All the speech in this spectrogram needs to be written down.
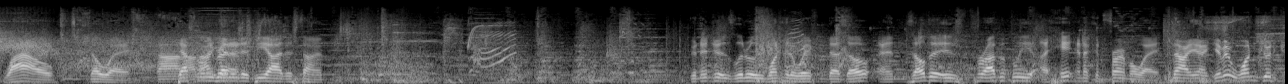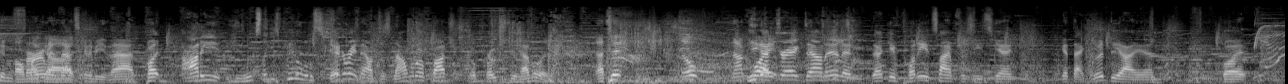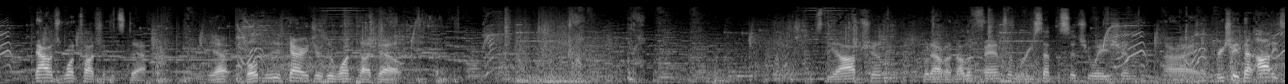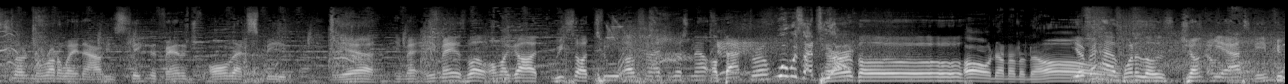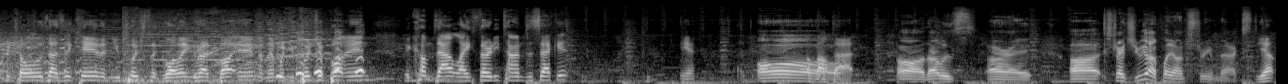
Wow. No way. Nah, definitely not ready to DI this time. Greninja is literally one hit away from dead though, and Zelda is probably a hit and a confirm away. Nah, yeah, give it one good oh confirm, and Oh God. that's going to be that. But Adi, he looks like he's being a little scared right now. Does not want to approach, approach too heavily. That's it. Nope, not He quite. got dragged down in, and that gave plenty of time for ZTN to get that good DI in. But now it's one touch and it's death. Yep, both of these characters are one touch out. It's the option. Put out another Phantom, reset the situation. All right. Appreciate that Adi's starting to run away now. He's taking advantage of all that speed. Yeah, he may, he may as well. Oh my god, we saw two up smashes just now. A back throw. What was that Turbo. Oh, no, no, no, no. You ever have one of those junky ass GameCube controllers as a kid and you push the glowing red button and then when you push a button, it comes out like 30 times a second? Yeah, Oh. about that. Oh, that was all right. Uh, Stretch, you got to play on stream next. Yep.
